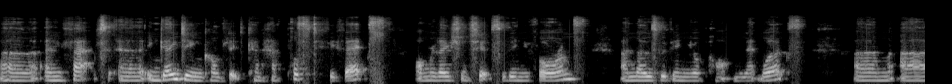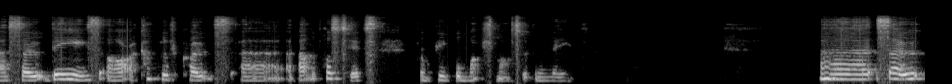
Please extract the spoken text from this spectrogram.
Uh, and in fact, uh, engaging in conflict can have positive effects on relationships within your forums and those within your partner networks. Um, uh, so these are a couple of quotes uh, about the positives from people much smarter than me. Uh, so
